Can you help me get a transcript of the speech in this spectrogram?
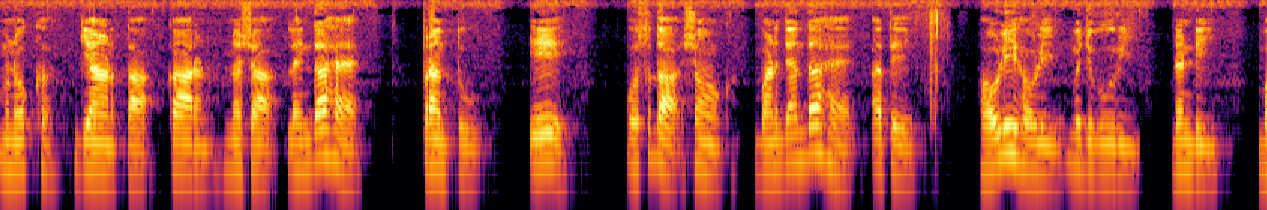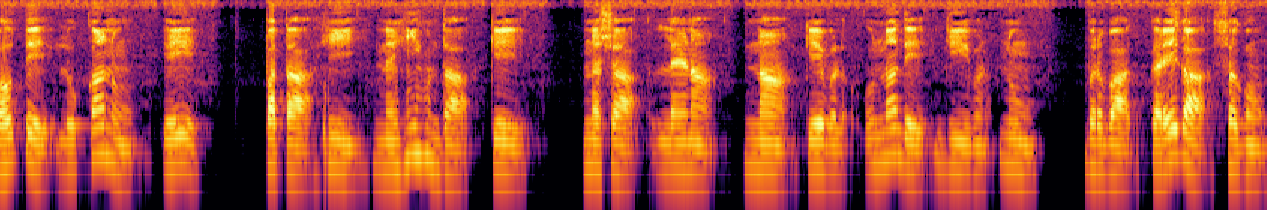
ਮਨੁੱਖ ਗਿਆਨਤਾ, ਕਾਰਨ, ਨਸ਼ਾ ਲੈਂਦਾ ਹੈ, ਪਰੰਤੂ ਇਹ ਉਸ ਦਾ ਸ਼ੌਕ ਬਣ ਜਾਂਦਾ ਹੈ ਅਤੇ ਹੌਲੀ ਹੌਲੀ ਮਜਬੂਰੀ ਡੰਡੀ ਬਹੁਤੇ ਲੋਕਾਂ ਨੂੰ ਇਹ ਪਤਾ ਹੀ ਨਹੀਂ ਹੁੰਦਾ ਕਿ ਨਸ਼ਾ ਲੈਣਾ ਨਾ ਕੇਵਲ ਉਹਨਾਂ ਦੇ ਜੀਵਨ ਨੂੰ ਬਰਬਾਦ ਕਰੇਗਾ, ਸਗੋਂ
